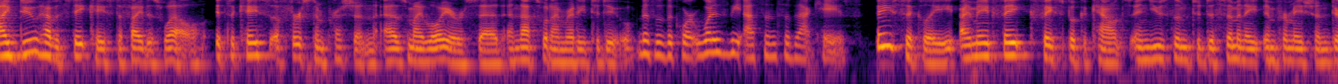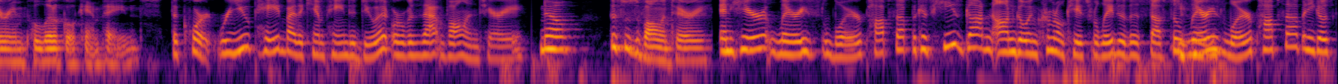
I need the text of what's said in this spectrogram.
I do have a state case to fight as well. It's a case of first impression, as my lawyer said, and that's what I'm ready to do. This is the court. What is the essence of that case? Basically, I made fake Facebook accounts and used them to disseminate information during political campaigns. The court. Were you paid by the campaign to do it, or was that voluntary? No, this was voluntary. And here Larry's lawyer pops up because he's got an ongoing criminal case related to this stuff. So mm-hmm. Larry's lawyer pops up and he goes,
